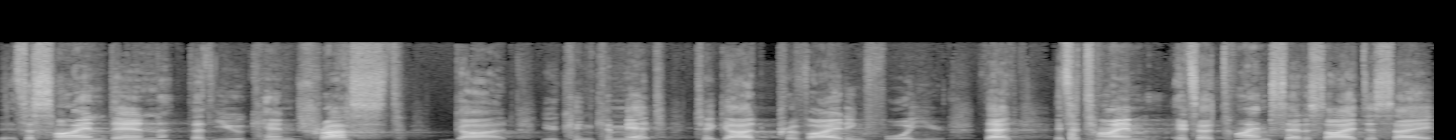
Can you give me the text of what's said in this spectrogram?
It's a sign then that you can trust God. You can commit to God providing for you. That it's a time, it's a time set aside to say,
